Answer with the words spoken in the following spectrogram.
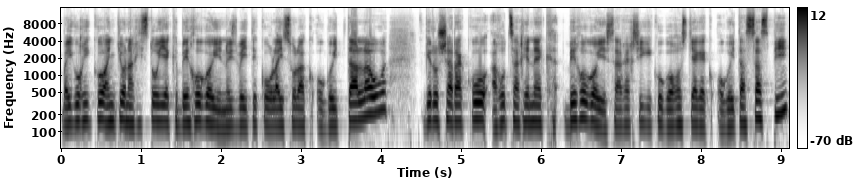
baigoriko antion aristoiek berrogoi noizbeiteko olaizolak ogoita lau, gero xarako agutzarenek berrogoi zaherxigiko goroztiagek ogoita zazpi,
